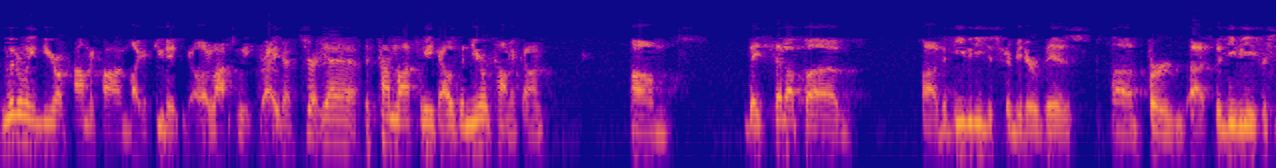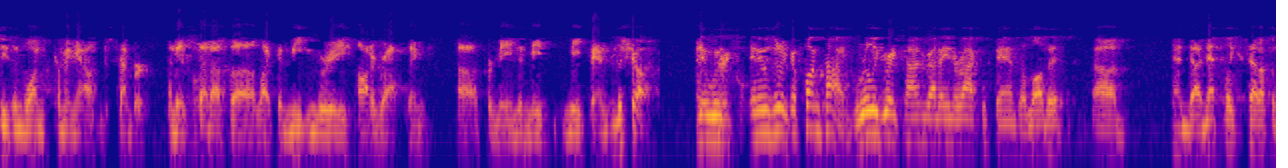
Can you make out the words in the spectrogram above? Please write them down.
literally in New York Comic Con like a few days ago, like last week, right? Okay, sure. Yeah, yeah. This time last week, I was in New York Comic Con. Um, they set up uh, uh, the DVD distributor Viz uh, for uh, the DVD for season one coming out in December, and they set up uh, like a meet and greet autograph thing uh, for me to meet meet fans of the show. And it was cool. and it was like a fun time, really great time. Got to interact with fans. I love it. Um, and uh, Netflix set up a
